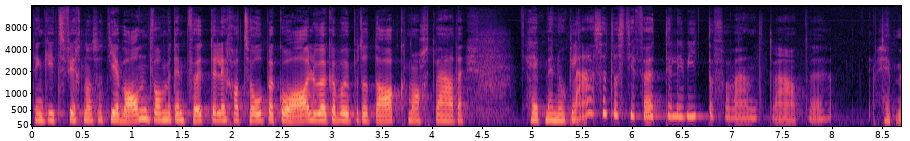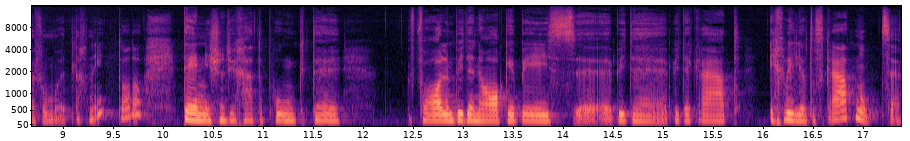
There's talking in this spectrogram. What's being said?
dann gibt es vielleicht noch so die Wand, wo man dann Fotos zu oben anschauen kann, die über den Tag gemacht werden. Hat man noch gelesen, dass die Fotos weiterverwendet werden? Hat man vermutlich nicht, oder? Dann ist natürlich auch der Punkt, äh, vor allem bei den AGBs, äh, bei, den, bei den Geräten, ich will ja das Gerät nutzen.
